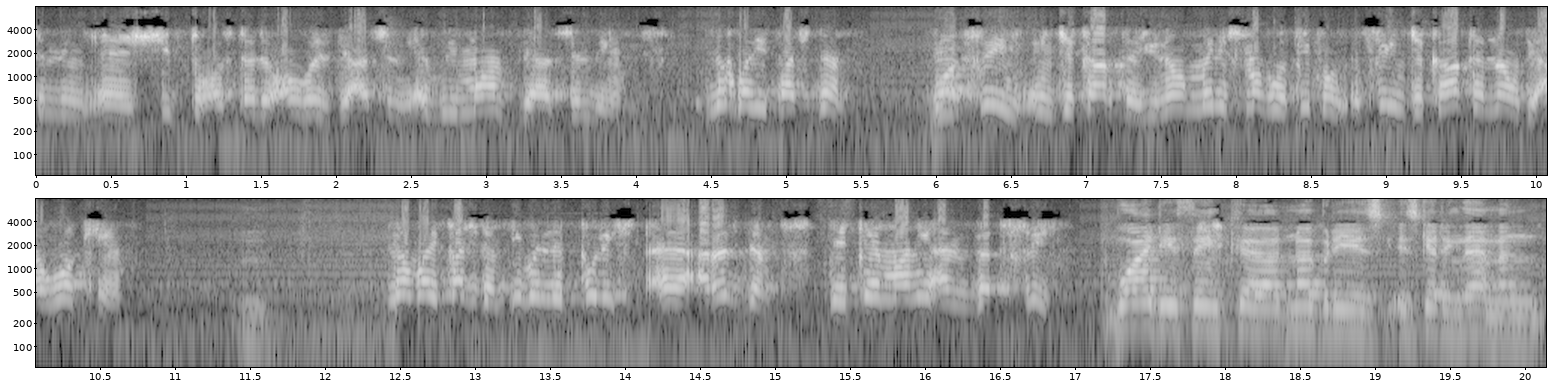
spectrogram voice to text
sending uh, ship to Australia always. They are sending, every month they are sending. Nobody touch them. They are free in Jakarta, you know. Many smuggler people are free in Jakarta now. They are working. Nobody touch them. Even the police uh, arrest them. They pay money and got free. Why do you think uh, nobody is, is getting them and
